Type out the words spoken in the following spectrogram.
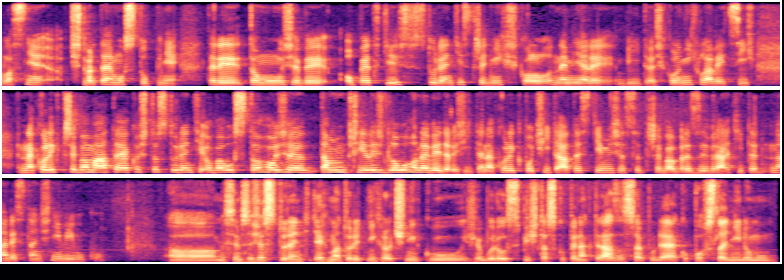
vlastně čtvrtému stupni, tedy tomu, že by opět ti studenti středních škol neměli být ve školních lavicích. Nakolik třeba máte jakožto studenti obavu z toho, že tam příliš dlouho nevydržíte? Nakolik počítáte s tím, že se třeba brzy vrátíte na distanční výuku? Uh, myslím si, že studenti těch maturitních ročníků, že budou spíš ta skupina, která zase půjde jako poslední domů.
